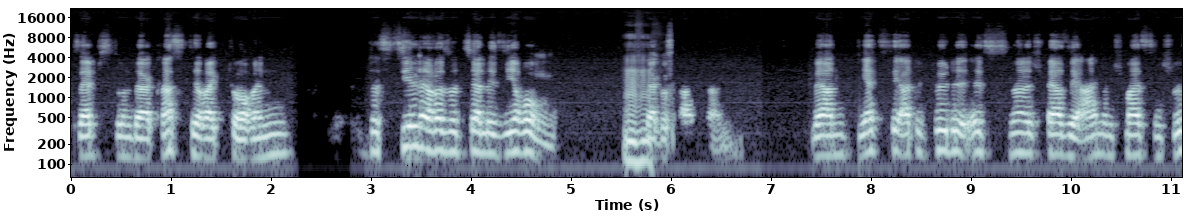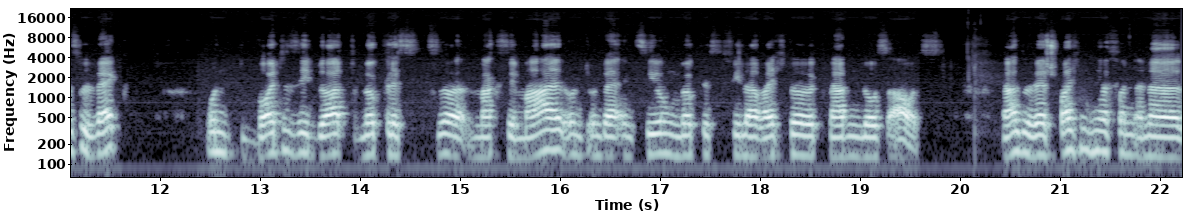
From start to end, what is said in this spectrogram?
selbst unter Knastdirektorin, das Ziel der Resozialisierung mhm. der Gefangenen. Während jetzt die Attitüde ist, ne, sperr sie ein und schmeiß den Schlüssel weg und beute sie dort möglichst äh, maximal und unter Entziehung möglichst vieler Rechte gnadenlos aus. Also wir sprechen hier von einer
